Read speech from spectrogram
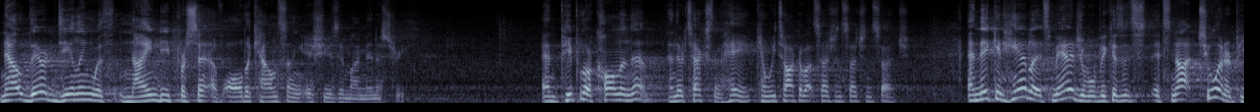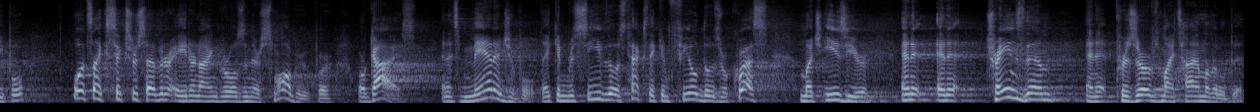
now they're dealing with 90% of all the counseling issues in my ministry. And people are calling them and they're texting hey, can we talk about such and such and such? And they can handle it, it's manageable because it's, it's not 200 people. Well, it's like six or seven or eight or nine girls in their small group or, or guys. And it's manageable. They can receive those texts, they can field those requests much easier. And it, and it trains them and it preserves my time a little bit.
